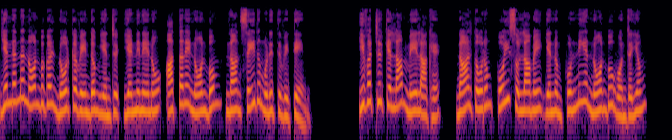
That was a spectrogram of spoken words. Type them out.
என்னென்ன நோன்புகள் நோர்க்க வேண்டும் என்று எண்ணினேனோ அத்தனை நோன்பும் நான் செய்து முடித்து விட்டேன். இவற்றிற்கெல்லாம் மேலாக நாள்தோறும் பொய் சொல்லாமை என்னும் புண்ணிய நோன்பு ஒன்றையும்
